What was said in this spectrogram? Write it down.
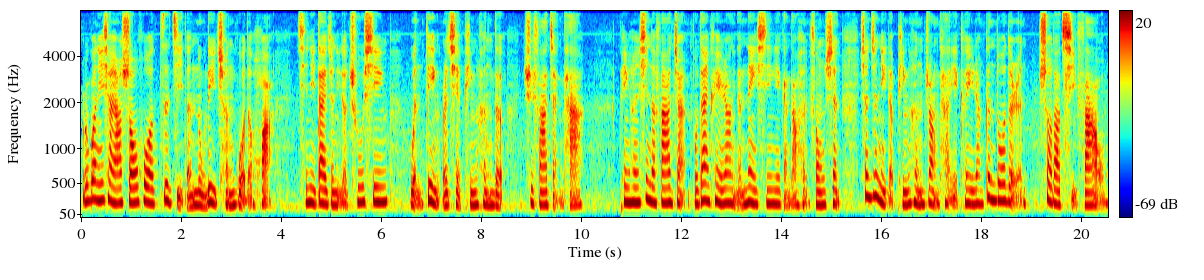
如果你想要收获自己的努力成果的话，请你带着你的初心，稳定而且平衡的去发展它。平衡性的发展不但可以让你的内心也感到很丰盛，甚至你的平衡状态也可以让更多的人受到启发哦。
